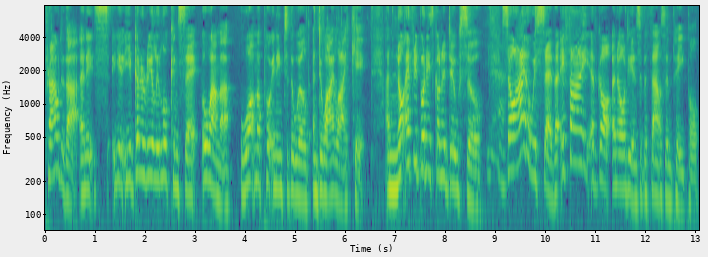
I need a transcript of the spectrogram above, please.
proud of that, and it's you, you've got to really look and say, "Oh, am I? What am I putting into the world, and do I like it?" And not everybody's going to do so. Yeah. So I always say that if I have got an audience of a thousand people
